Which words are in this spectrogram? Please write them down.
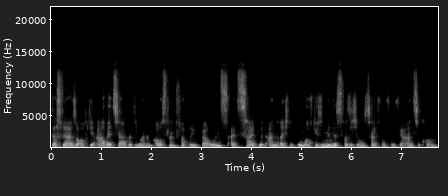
dass wir also auch die Arbeitsjahre, die man im Ausland verbringt, bei uns als Zeit mit anrechnen, um auf diese Mindestversicherungszeit von fünf Jahren zu kommen.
